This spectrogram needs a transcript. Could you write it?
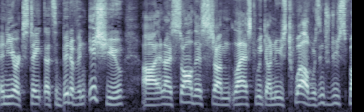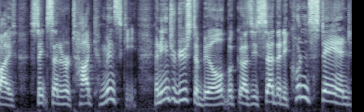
in New York State that's a bit of an issue, uh, and I saw this um, last week on News 12, was introduced by State Senator Todd Kaminsky. And he introduced a bill because he said that he couldn't stand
